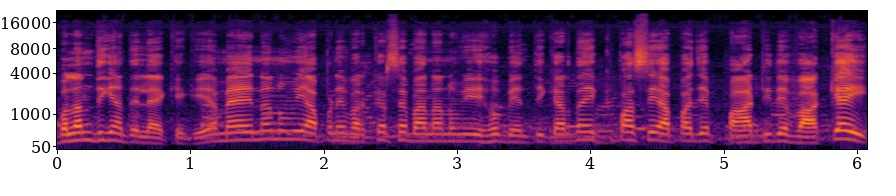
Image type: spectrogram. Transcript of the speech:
ਬੁਲੰਦੀਆਂ ਤੇ ਲੈ ਕੇ ਗਿਆ। ਮੈਂ ਇਹਨਾਂ ਨੂੰ ਵੀ, ਆਪਣੇ ਵਰਕਰ ਸਹਿਬਾਨਾਂ ਨੂੰ ਵੀ ਇਹੋ ਬੇਨਤੀ ਕਰਦਾ, ਇੱਕ ਪਾਸੇ ਆਪਾਂ ਜੇ ਪਾਰਟੀ ਦੇ ਵਾਕਿਆ ਹੀ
